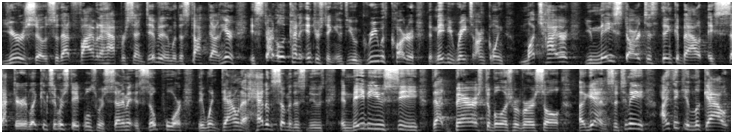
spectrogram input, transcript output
year or so. So that 5.5% dividend with the stock down here is starting to look kind of interesting. And if you agree with Carter that maybe rates aren't going much higher, you may start to think about a sector like consumer staples where sentiment is so poor, they went down ahead of some of this news, and maybe you see that bearish to bullish reversal again. So to me, I think you look out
